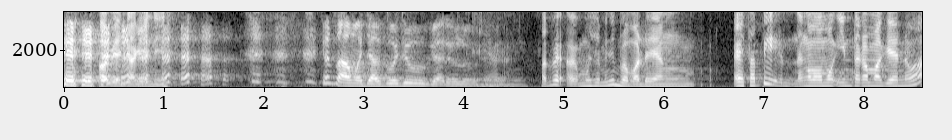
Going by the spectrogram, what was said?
Fabian kali ini kan sama jago juga dulu. Iya. tapi eh, musim ini belum ada yang eh tapi ngomong-ngomong Inter sama Genoa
